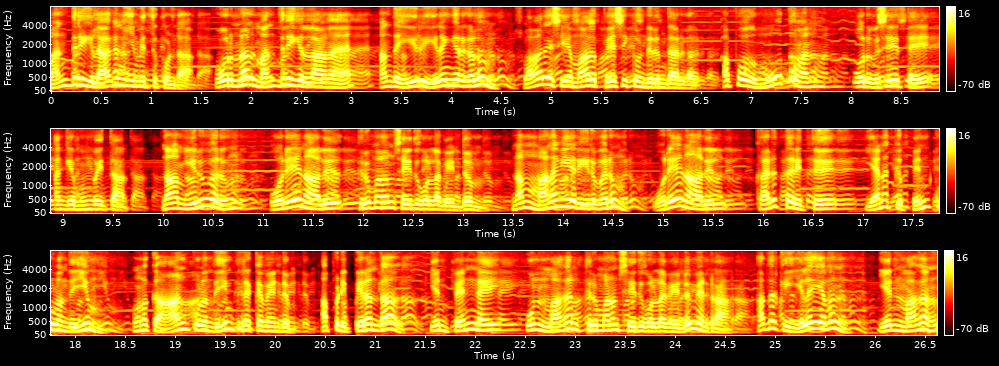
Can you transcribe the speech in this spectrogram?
மந்திரிகளாக நியமித்துக் கொண்டார். ஒரு நாள் மந்திரிகளான அந்த இரு இளைஞர்களும் சுவாரஸ்யமாக பேசிக் கொண்டிருந்தார்கள். அப்போது மூத்தவன் ஒரு விஷயத்தை அங்கே முன்வைத்தான். நாம் இருவரும் ஒரே நாளில் திருமணம் செய்து கொள்ள வேண்டும். நம் மனைவியர் இருவரும் ஒரே நாளில் கருத்தரித்து எனக்கு பெண் குழந்தையும் உனக்கு ஆண் குழந்தையும் பிறக்க வேண்டும். அப்படி பிறந்தால் என் பெண்ணை உன் மகன் திருமணம் செய்து கொள்ள வேண்டும் என்றான். அதற்கு இளையவன் என் மகன்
